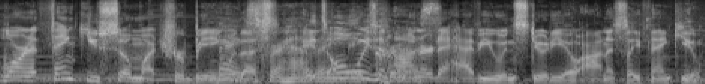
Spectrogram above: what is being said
Lorna, thank you so much for being with us. for having it's me, always an honor to have you in studio, honestly. Thank you.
